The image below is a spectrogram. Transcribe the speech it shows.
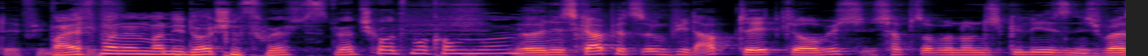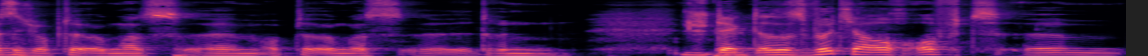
definitiv. Weiß man denn, wann die deutschen Stretch, Stretch Goals mal kommen sollen? Äh, es gab jetzt irgendwie ein Update, glaube ich. Ich habe es aber noch nicht gelesen. Ich weiß nicht, ob da irgendwas, ähm, ob da irgendwas äh, drin steckt. Also es wird ja auch oft ähm,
